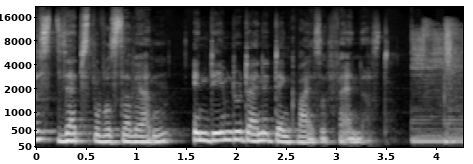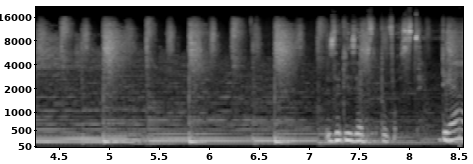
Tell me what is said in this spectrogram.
wirst selbstbewusster werden, indem du deine Denkweise veränderst. Sei dir selbstbewusst. Der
